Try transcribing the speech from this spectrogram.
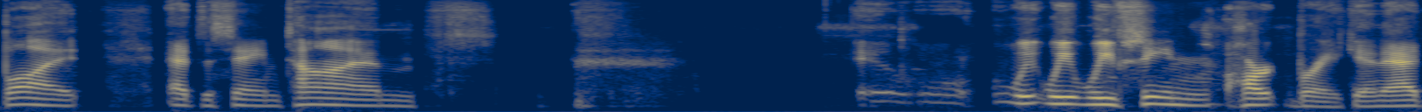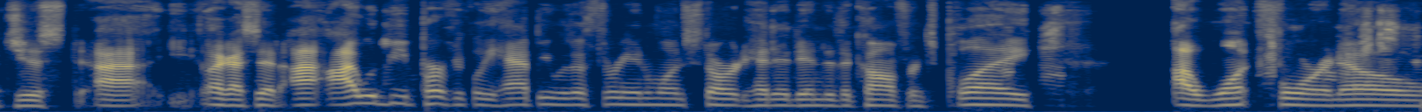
but at the same time we, we we've seen heartbreak and that just uh, like i said I, I would be perfectly happy with a 3 and 1 start headed into the conference play i want 4 and 0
